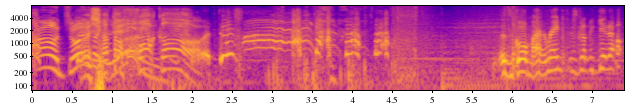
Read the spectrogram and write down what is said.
Bro, join Bro, the shut the fuck up! What the f- Let's go. My rank is gonna get out.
